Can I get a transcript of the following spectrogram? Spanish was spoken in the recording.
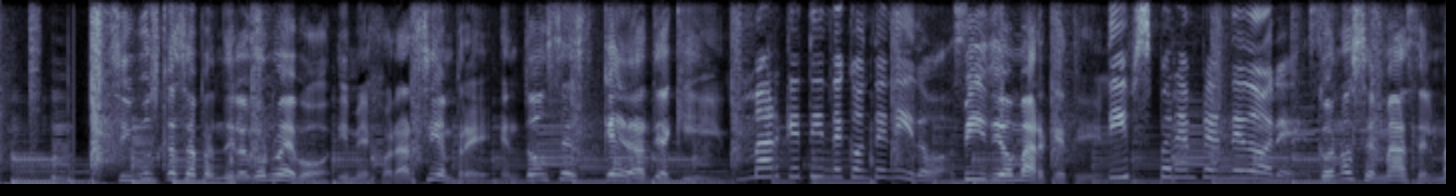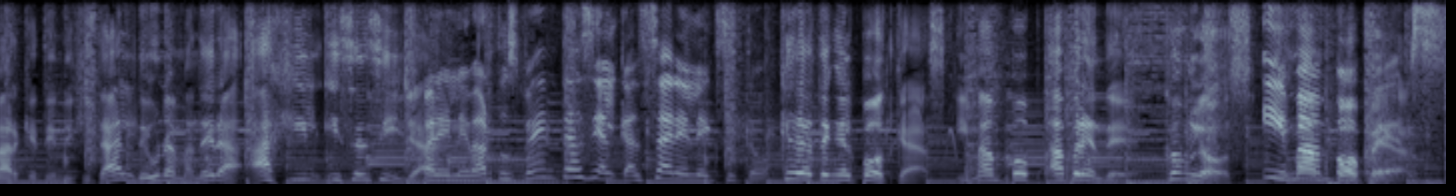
Si buscas aprender algo nuevo y mejorar siempre, entonces quédate aquí. Marketing de contenidos. Video marketing. Tips para emprendedores. Conoce más del marketing digital de una manera ágil y sencilla. Para elevar tus ventas y alcanzar el éxito. Quédate en el podcast Imán Pop Aprende con los Imán Poppers.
